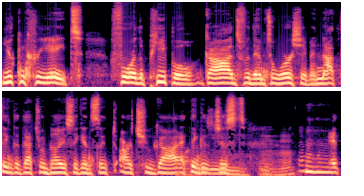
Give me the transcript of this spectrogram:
you can create for the people gods for them to worship and not think that that's rebellious against the, our true God. I think it's just mm-hmm. Mm-hmm. it,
